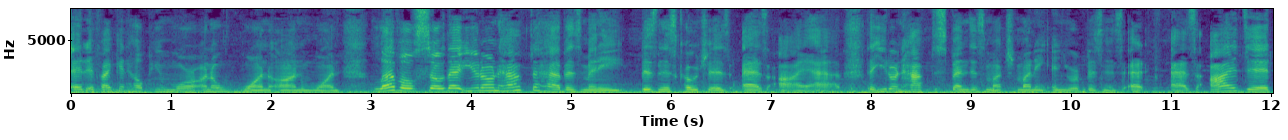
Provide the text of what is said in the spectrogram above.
and if I can help you more on a one-on-one -on -one level so that you don't have to have as many business coaches as I have, that you don't have to spend as much money in your business at, as I did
